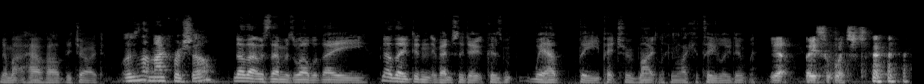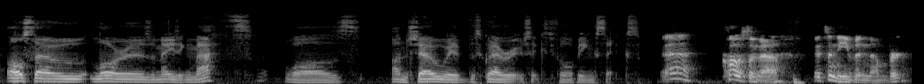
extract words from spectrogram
no matter how hard they tried. Wasn't that Mac Rochelle? No, that was them as well, but they no, they didn't eventually do it because we had the picture of Mike looking like a Thulu, didn't we? Yeah, they switched. Also, Laura's amazing maths was on show with the square root of sixty-four being six. eh, close enough. It's an even number.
